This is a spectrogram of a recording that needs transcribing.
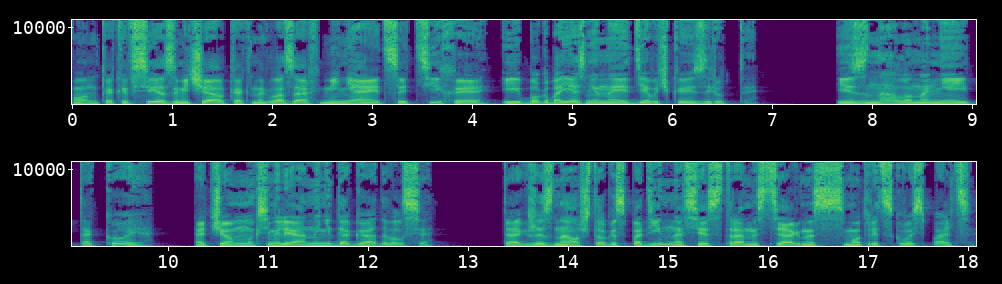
Он, как и все, замечал, как на глазах меняется тихая и богобоязненная девочка из Рютте. И знал он о ней такое, о чем Максимилиан и не догадывался. Также знал, что господин на все странности Агнес смотрит сквозь пальцы.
